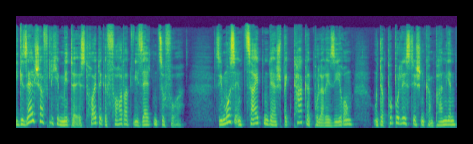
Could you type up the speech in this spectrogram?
die gesellschaftliche Mitte ist heute gefordert wie selten zuvor. Sie muss in Zeiten der Spektakelpolarisierung und der populistischen Kampagnen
